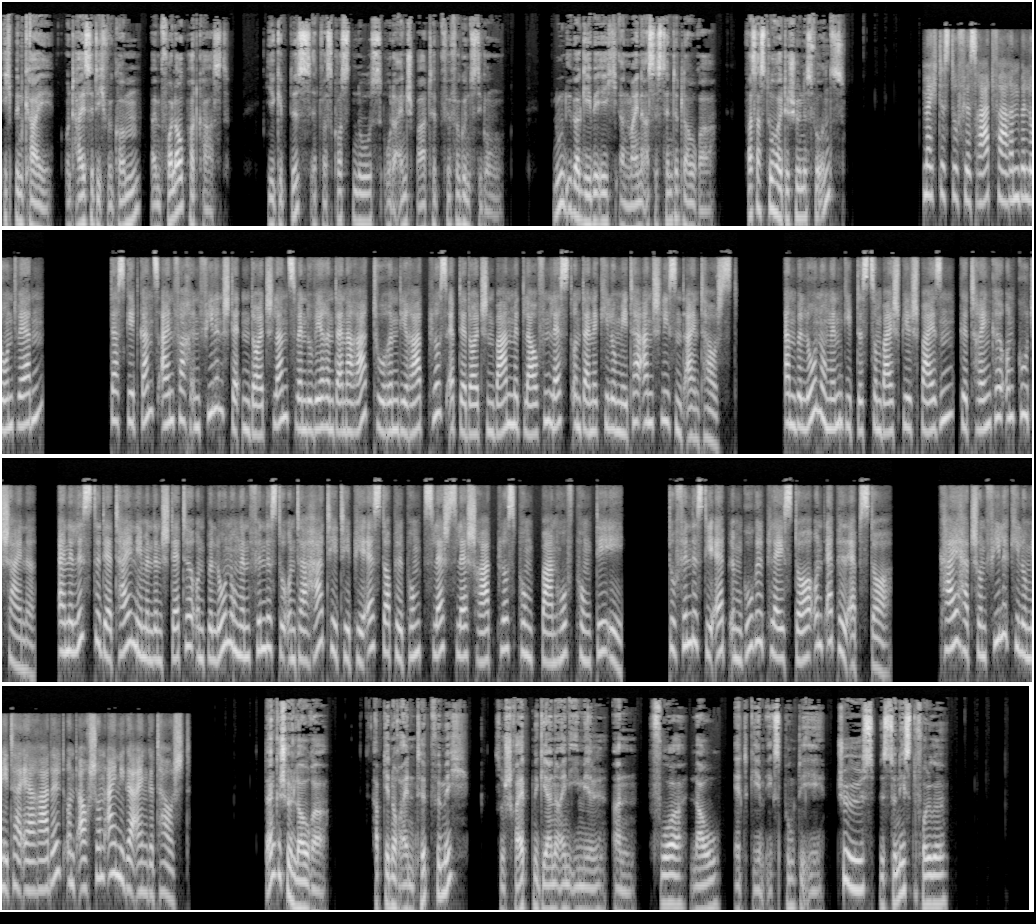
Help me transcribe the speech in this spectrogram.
Ich bin Kai und heiße dich willkommen beim Vollau Podcast. Hier gibt es etwas kostenlos oder einen Spartipp für Vergünstigungen. Nun übergebe ich an meine Assistentin Laura. Was hast du heute Schönes für uns? Möchtest du fürs Radfahren belohnt werden? Das geht ganz einfach in vielen Städten Deutschlands, wenn du während deiner Radtouren die Radplus App der Deutschen Bahn mitlaufen lässt und deine Kilometer anschließend eintauschst. An Belohnungen gibt es zum Beispiel Speisen, Getränke und Gutscheine. Eine Liste der teilnehmenden Städte und Belohnungen findest du unter https://radplus.bahnhof.de. Du findest die App im Google Play Store und Apple App Store. Kai hat schon viele Kilometer erradelt und auch schon einige eingetauscht. Dankeschön, Laura. Habt ihr noch einen Tipp für mich? So schreibt mir gerne eine E-Mail an vorlau.gmx.de. Tschüss, bis zur nächsten Folge.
